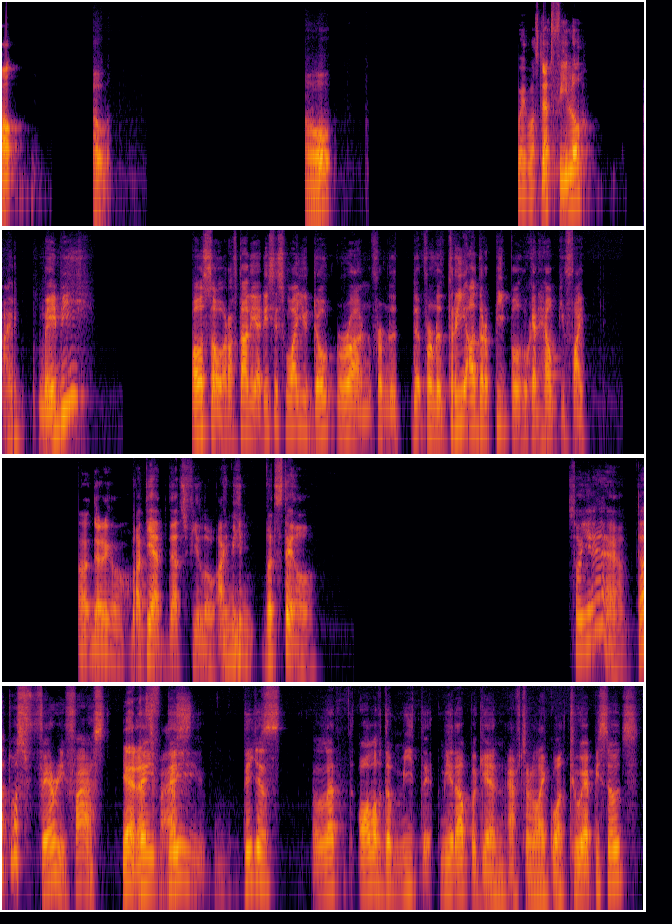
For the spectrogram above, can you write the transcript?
Oh, Oh. Oh, wait, was that Filo? I maybe? Also, Raphtalia, this is why you don't run from the, the from the three other people who can help you fight. Uh, there you go. But yeah, that's Filo. I mean, but still. So yeah, that was very fast. Yeah, that's they fast. they they just let all of them meet meet up again after like what two episodes.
